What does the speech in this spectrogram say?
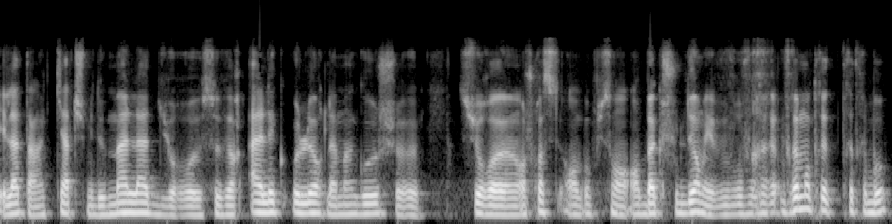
et là, tu as un catch mais de malade du receveur Alec Holler de la main gauche. Euh, sur, je crois, en, plus en, back shoulder, mais vraiment très, très, très beau,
